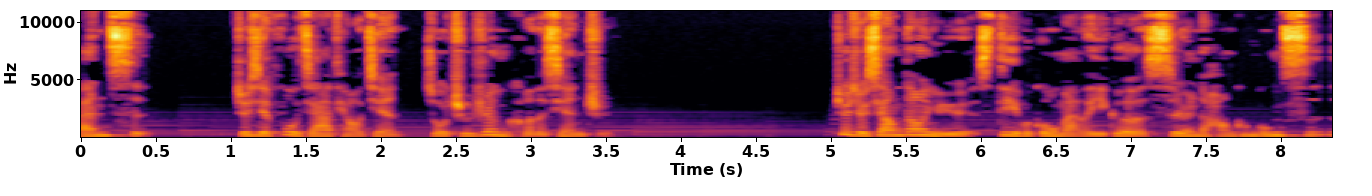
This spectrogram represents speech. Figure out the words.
班次这些附加条件做出任何的限制。这就相当于 Steve 购买了一个私人的航空公司，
